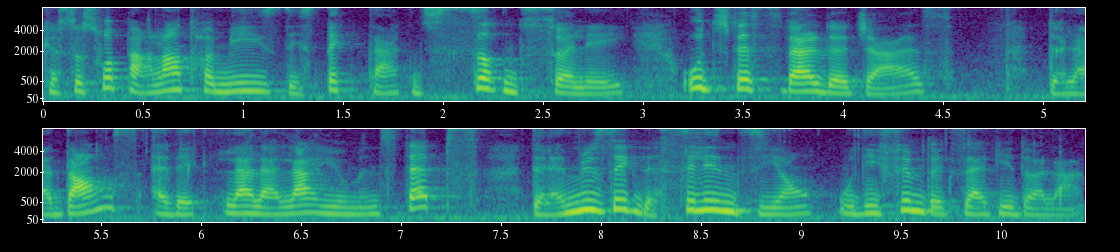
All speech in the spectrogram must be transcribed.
que ce soit par l'entremise des spectacles du Cirque du Soleil ou du Festival de jazz, de la danse avec La La La Human Steps, de la musique de Céline Dion ou des films de Xavier Dolan.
